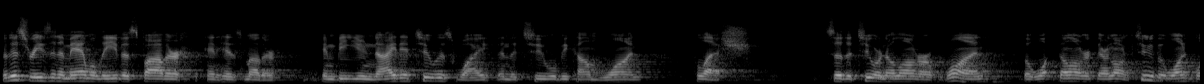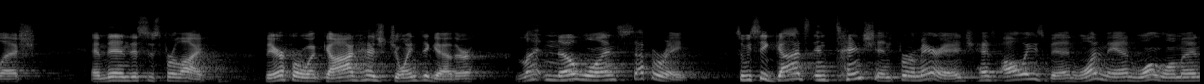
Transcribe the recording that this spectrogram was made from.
For this reason, a man will leave his father and his mother and be united to his wife, and the two will become one flesh. So the two are no longer one, but no longer they're no longer two, but one flesh. And then this is for life. Therefore, what God has joined together, let no one separate. So we see God's intention for marriage has always been one man, one woman,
